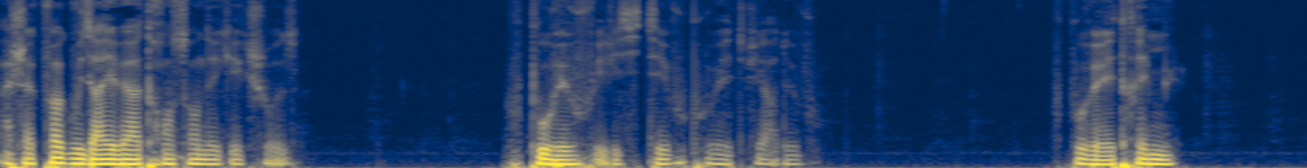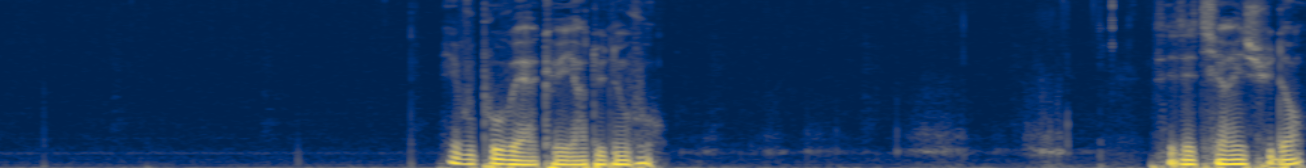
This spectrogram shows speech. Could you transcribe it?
À chaque fois que vous arrivez à transcender quelque chose, pouvez vous féliciter, vous pouvez être fier de vous. Vous pouvez être ému. et vous pouvez accueillir du nouveau. C'était Thierry Sudan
